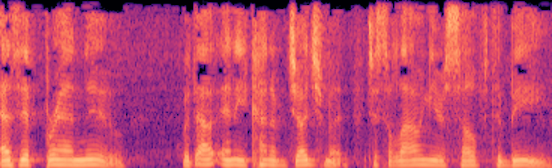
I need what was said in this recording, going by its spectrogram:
as if brand new, without any kind of judgment, just allowing yourself to be.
